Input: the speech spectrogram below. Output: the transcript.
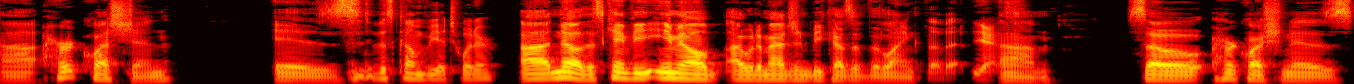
Uh, her question is Did this come via Twitter? uh, no, this came via email, I would imagine, because of the length of it. Yes. Um, so her question is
